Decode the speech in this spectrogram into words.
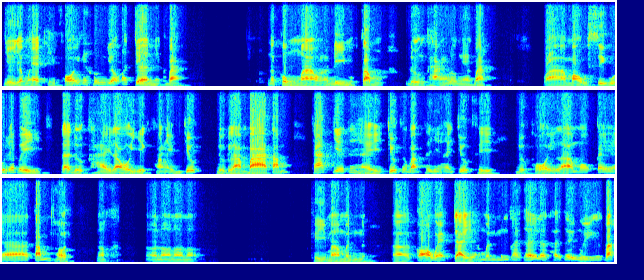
như dòng E thì phối cái hướng gió ở trên đó các bạn. Nó cùng màu, nó đi một tông đường thẳng luôn nha các bạn. Và mẫu Seawood FI là được thay đổi về phần yểm trước, được làm 3 tấm, khác với thế hệ trước các bạn. Thế hệ trước thì được phối là một cái, tấm thôi, nó nó nó nó nó khi mà mình, à, cọ quẹt chày á, mình muốn thay thế là thay thế nguyên các bạn.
